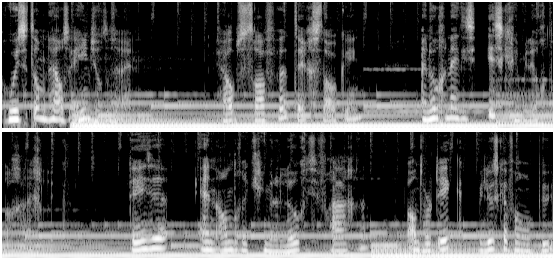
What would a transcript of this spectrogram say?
Hoe is het om een Hells Angel te zijn? Helpt straffen tegen stalking? En hoe genetisch is crimineel gedrag eigenlijk? Deze en andere criminologische vragen beantwoord ik, Miluska van Rompu,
